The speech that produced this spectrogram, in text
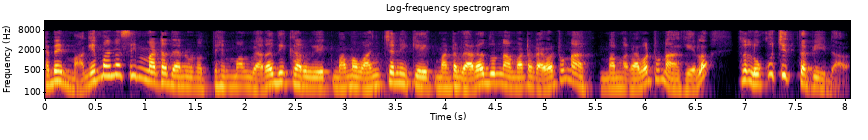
හැබැයි මගේ මනසින් මට දැනුණොත් එහෙනම් මම වැරදි කරුවෙක්, මම වංචනිකයෙක්, මට වැරදුනා, මට රැවටුණා, මම රැවටුණා කියලා ඒක ලොකු චිත්ත පීඩාවක්.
